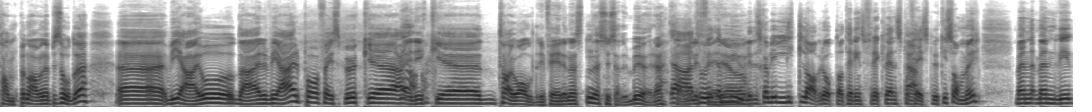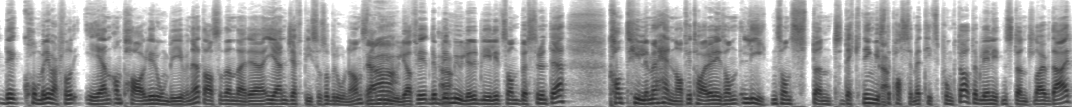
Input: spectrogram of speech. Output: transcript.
tampen av en episode. vi er jo der vi er på Facebook. Eirik tar jo aldri ferie, nesten. Det syns jeg du bør gjøre. Ja, jeg tror det er ferie mulig det skal bli litt lavere oppdateringsfrekvens på Ja. Facebook i sommer, men, men vi, det kommer i hvert fall én antagelig rombegivenhet. Altså den der, igjen Jeff Bezos og broren hans. Det, er vi, det blir Ja. mulig det blir litt sånn buzz rundt det. Kan til og med hende at vi tar en sånn, liten sånn stuntdekning hvis det passer med tidspunktet. At det blir en liten stunt-live der.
